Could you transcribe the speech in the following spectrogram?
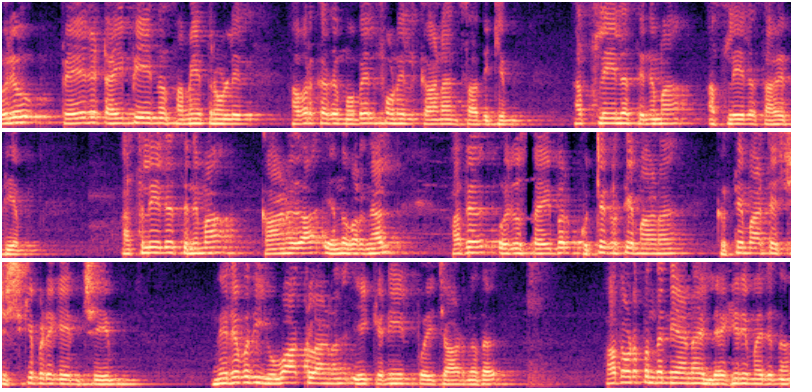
ഒരു പേര് ടൈപ്പ് ചെയ്യുന്ന സമയത്തിനുള്ളിൽ അവർക്കത് മൊബൈൽ ഫോണിൽ കാണാൻ സാധിക്കും. അശ്ലീല സിനിമ അശ്ലീല സാഹിത്യം. അശ്ലീല സിനിമ കാണുക എന്ന് പറഞ്ഞാൽ അത് ഒരു സൈബർ കുറ്റകൃത്യമാണ്. കൃത്യമായിട്ട് ശിക്ഷിക്കപ്പെടുകയും ചെയ്യും. നിരവധി യുവാക്കളാണ് ഈ കെണിയിൽ പോയി ചാടുന്നത്. അതോടൊപ്പം തന്നെയാണ് ലഹരി മരുന്ന്.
